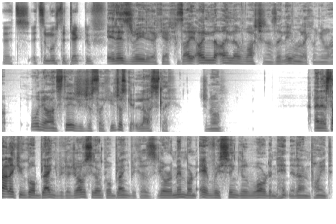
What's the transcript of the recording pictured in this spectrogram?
it's it's the most addictive. it is really like yeah, because I, I I love watching. As like even like when you are when you're on stage, you just like you just get lost, like you know. And it's not like you go blank because you obviously don't go blank because you're remembering every single word and hitting it on point.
